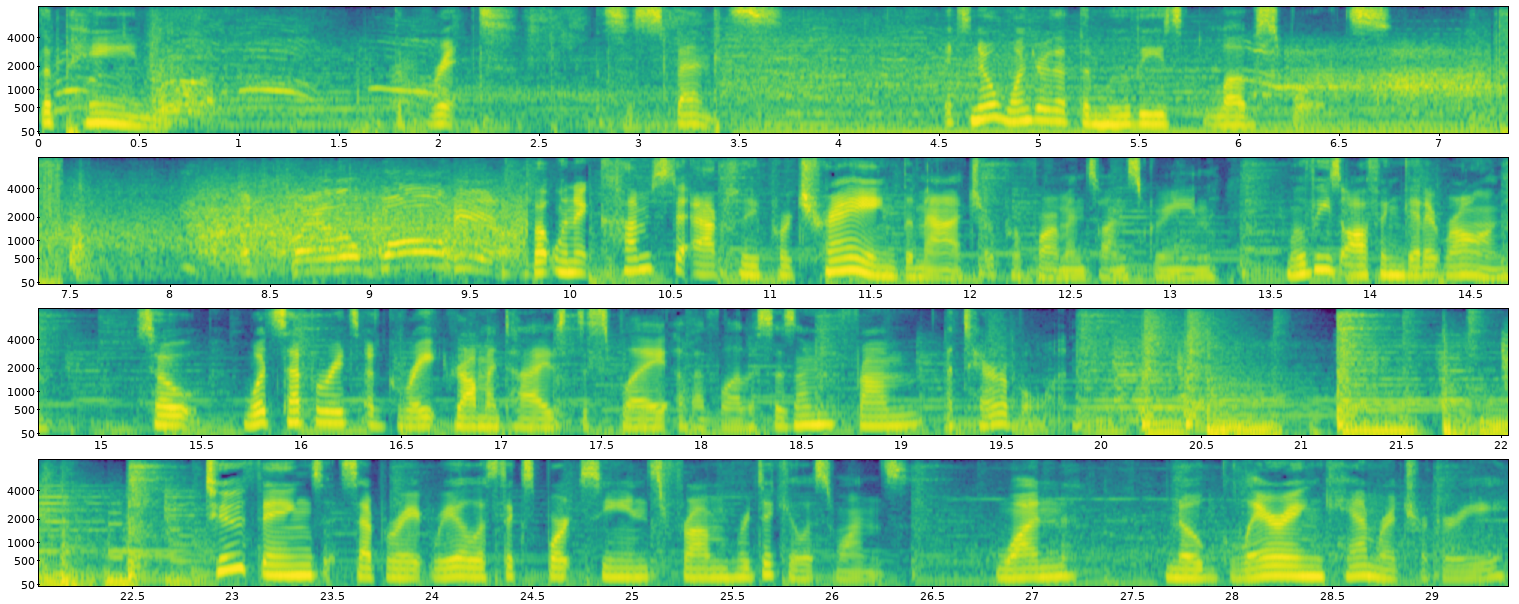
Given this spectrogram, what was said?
The pain, the grit, the suspense. It's no wonder that the movies love sports. Let's play a little ball here. But when it comes to actually portraying the match or performance on screen, movies often get it wrong. So, what separates a great dramatized display of athleticism from a terrible one? Two things separate realistic sports scenes from ridiculous ones. One, no glaring camera trickery.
